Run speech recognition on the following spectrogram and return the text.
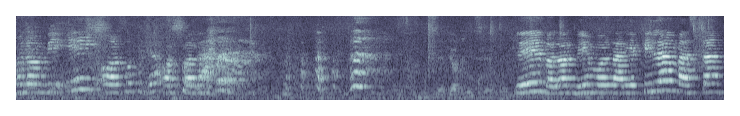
Malombi eng orzu qilgan oshxona. Bemalol mehmonlarga qiyinlanmasdan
